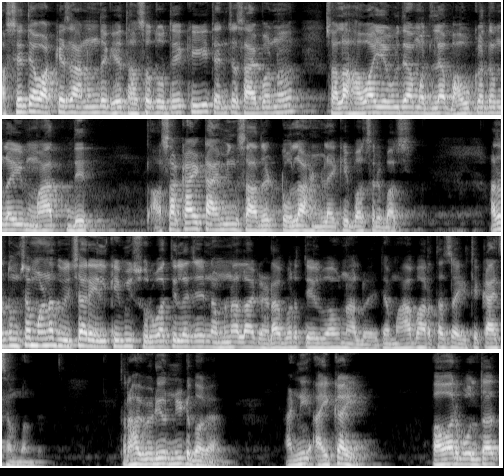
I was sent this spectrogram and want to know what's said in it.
असे त्या वाक्याचा आनंद घेत हसत होते की त्यांच्या साहेबानं चला हवा येऊ द्या मधल्या भाऊ कदमलाही मात देत. असा काय टायमिंग साधत टोला हाणलाय की बस रे बस. आता तुमच्या मनात विचार येईल की मी सुरुवातीला जे नमनाला घडाभर तेल वाहून आलो आहे त्या महाभारताचा इथे काय संबंध? तर हा व्हिडिओ नीट बघा आणि ऐकाही. पवार बोलतात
